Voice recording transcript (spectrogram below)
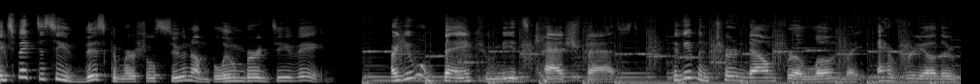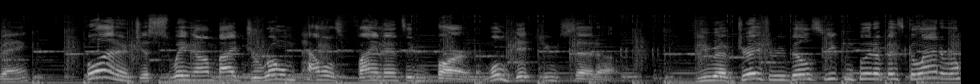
Expect to see this commercial soon on Bloomberg TV. Are you a bank who needs cash fast? Have you been turned down for a loan by every other bank? Well, why don't you swing on by Jerome Powell's Financing Barn and we'll get you set up. if you have treasury bills you can put up as collateral,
